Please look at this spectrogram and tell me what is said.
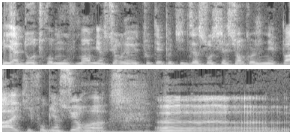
Il y a d'autres mouvements, bien sûr, toutes les petites associations que je n'ai pas et qu'il faut bien sûr, euh, euh,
